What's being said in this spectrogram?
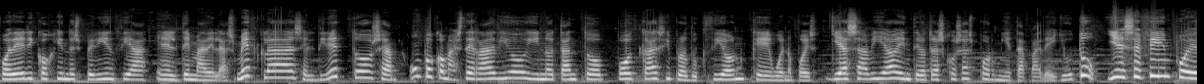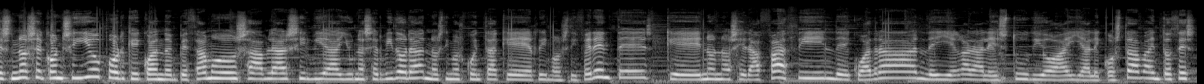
poder ir cogiendo experiencia en el tema de las mezclas, el directo, o sea, un poco más de radio y no tanto podcast y producción que bueno, pues ya sabía entre otras cosas por mi etapa de YouTube. Y ese fin pues no se consiguió porque cuando empezamos a hablar Silvia y una servidora nos dimos cuenta que ritmos diferentes, que no nos era fácil de cuadrar, de llegar al estudio a ella le costaba, entonces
